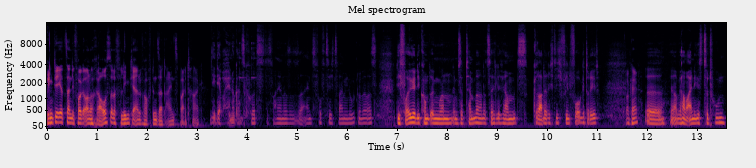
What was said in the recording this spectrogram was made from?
Bringt ihr jetzt dann die Folge auch noch raus oder verlinkt ihr einfach auf den Sat 1 Beitrag? Nee, der war ja nur ganz kurz. Das waren ja nur so, so 1,50, zwei Minuten oder was. Die Folge, die kommt irgendwann im September tatsächlich. Wir haben jetzt gerade richtig viel vorgedreht. Okay. Äh, ja, wir haben einiges zu tun.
